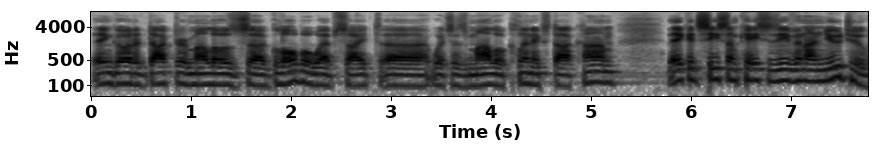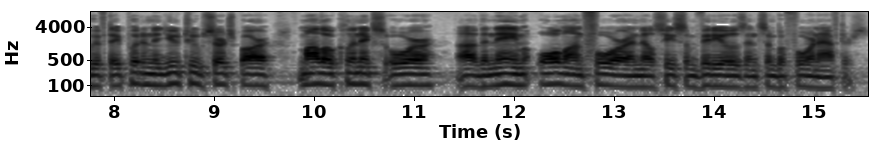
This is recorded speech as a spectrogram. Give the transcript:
They can go to Dr. Malo's uh, global website, uh, which is maloclinics.com. They could see some cases even on YouTube if they put in the YouTube search bar Malo Clinics or uh, the name All on Four, and they'll see some videos and some before and afters.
